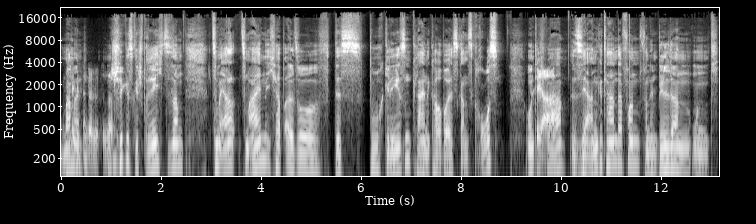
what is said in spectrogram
ein Machen wir schickes Interview ein schickes Gespräch zusammen. Zum, er zum einen, ich habe also das Buch gelesen, Kleine Cowboys ganz groß. Und ich Ja. war sehr angetan davon, von den Bildern und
